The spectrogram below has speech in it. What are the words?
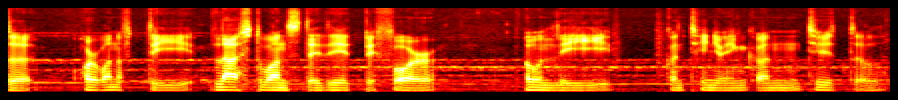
uh, or one of the last ones they did before only continuing on digital.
